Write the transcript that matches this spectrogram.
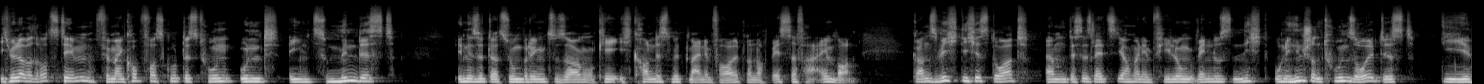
Ich will aber trotzdem für meinen Kopf was Gutes tun und ihn zumindest in eine Situation bringen, zu sagen, okay, ich kann das mit meinem Verhalten noch besser vereinbaren. Ganz wichtig ist dort, ähm, das ist letztlich auch meine Empfehlung, wenn du es nicht ohnehin schon tun solltest, die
